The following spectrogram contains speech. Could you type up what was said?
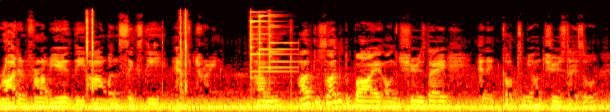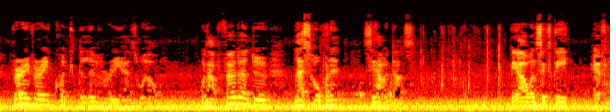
right in front of you, the R160 F train. Um, I've decided to buy it on Tuesday and it got to me on Tuesday, so very, very quick delivery as well. Without further ado, let's open it, see how it does. The R160 F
